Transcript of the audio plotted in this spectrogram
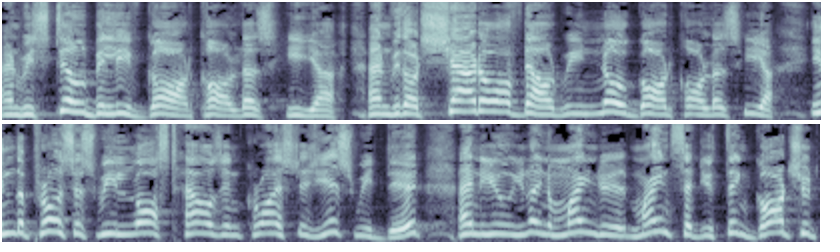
and we still believe God called us here. And without shadow of doubt, we know God called us here. In the process, we lost house in Christ. Yes, we did. And you, you know, in a mind, mindset, you think God should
